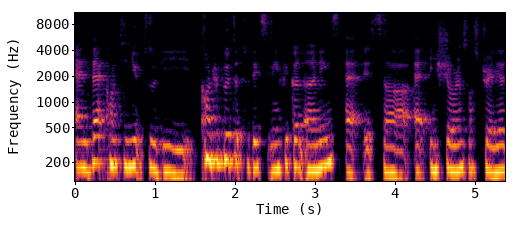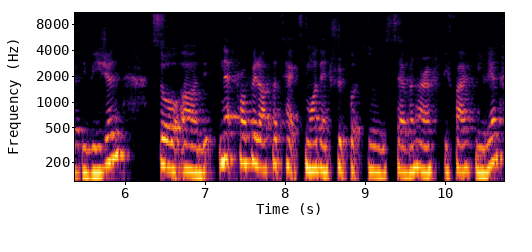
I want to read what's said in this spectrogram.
And that continued to the contributed to the significant earnings at its uh, at Insurance Australia division. So uh, the net profit after tax more than tripled to 755 million.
